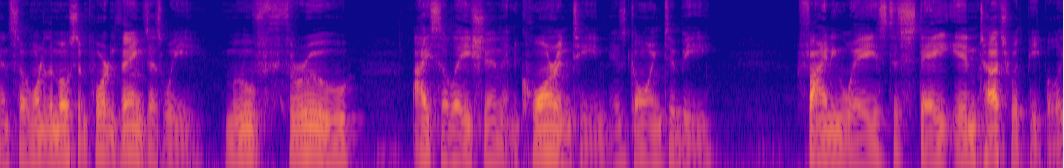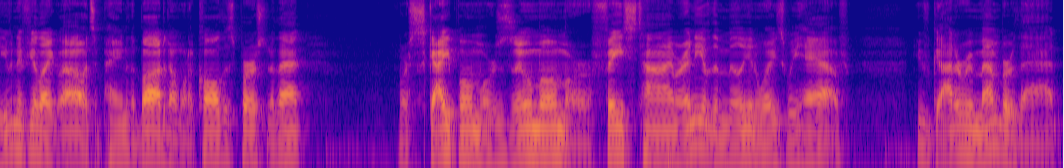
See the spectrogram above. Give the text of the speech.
And so, one of the most important things as we move through isolation and quarantine is going to be finding ways to stay in touch with people. Even if you're like, oh, it's a pain in the butt, I don't want to call this person or that, or Skype them, or Zoom them, or FaceTime, or any of the million ways we have, you've got to remember that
